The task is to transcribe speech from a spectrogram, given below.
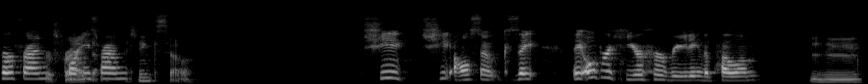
her friend? her friend Courtney's friend? I think so She she also because they they overhear her reading the poem mhm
